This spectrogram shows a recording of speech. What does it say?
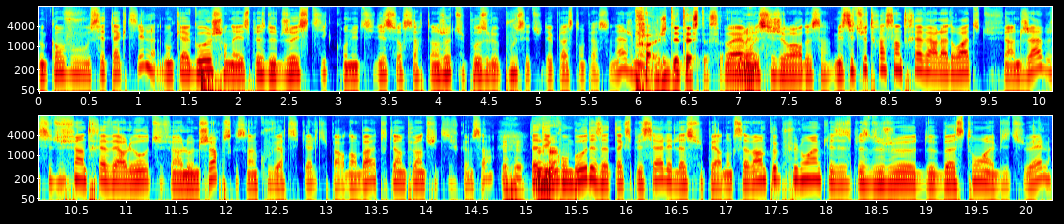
Donc quand vous c'est tactile, donc à gauche on a une espèce de joystick qu'on utilise sur certains jeux, tu poses le pouce et tu déplaces ton personnage. mais- je déteste ça. Ouais, Ouais. moi aussi j'ai horreur de ça. Mais si tu traces un trait vers la droite, tu fais un jab. Si tu fais un trait vers le haut, tu fais un launcher parce que c'est un coup vertical qui part d'en bas. Tout est un peu intuitif comme ça. Mhm. T'as des Mhm. combos, des attaques spéciales et de la super. Donc ça va un peu plus loin que les espèces de jeux de baston habituels.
